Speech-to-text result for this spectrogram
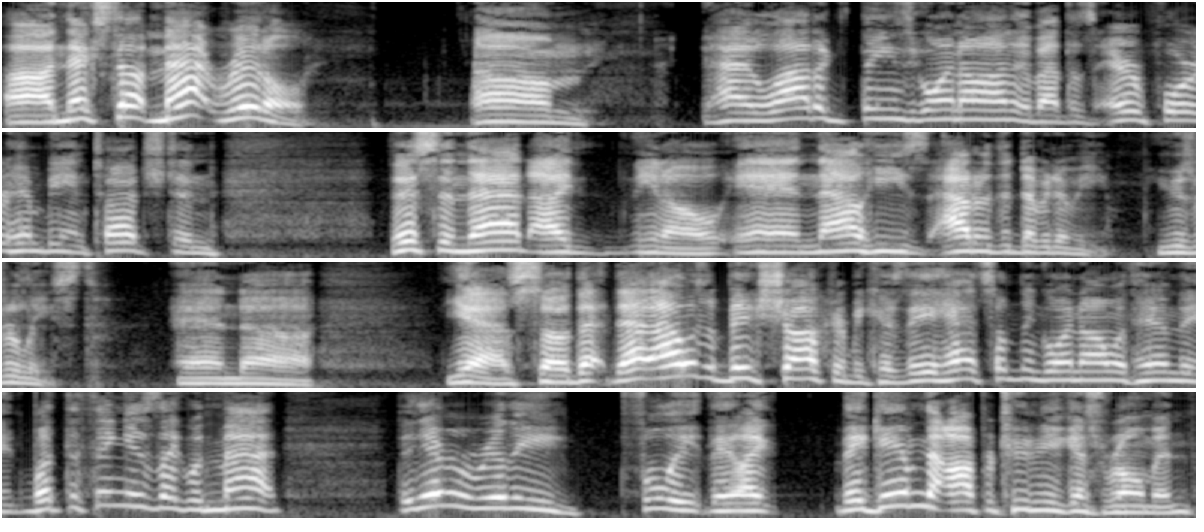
Uh, next up, Matt Riddle. Um, had a lot of things going on about this airport, him being touched and this and that. I, you know, and now he's out of the WWE. He was released, and uh, yeah, so that, that that was a big shocker because they had something going on with him. They, but the thing is, like with Matt, they never really fully. They like they gave him the opportunity against Roman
